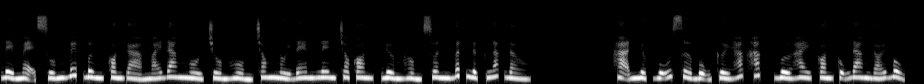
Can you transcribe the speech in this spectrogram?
để mẹ xuống bếp bưng con gà mái đang ngồi trồm hổm trong nồi đem lên cho con, đường Hồng Xuân bất lực lắc đầu. Hạ nhược vũ sờ bụng cười hắc hắc, vừa hay con cũng đang đói bụng.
